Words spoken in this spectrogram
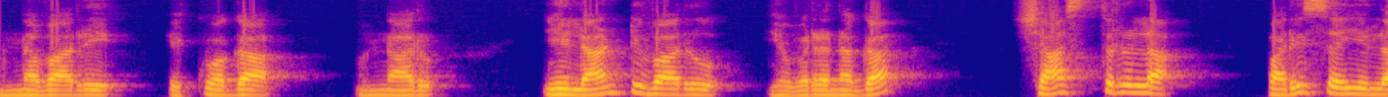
ఉన్నవారే ఎక్కువగా ఉన్నారు. ఇలాంటి వారు ఎవరనగా శాస్త్రుల పరిసయుల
